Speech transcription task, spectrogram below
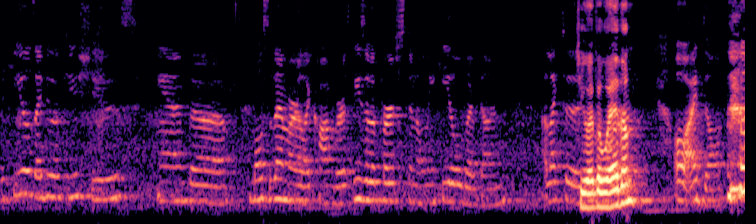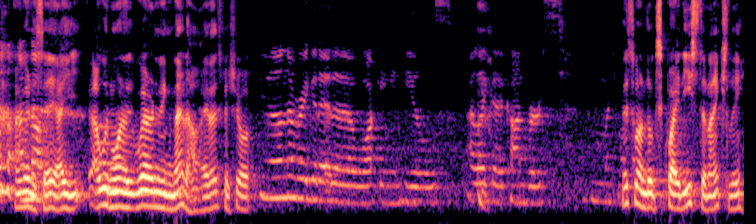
the heels. I do a few shoes, and uh, most of them are like Converse. These are the first and only heels I've done. I like to. Do you ever wear them? Oh, I don't. I'm going to say I I wouldn't want to wear anything that high. That's for sure. Yeah, I'm not very good at uh, walking in heels. I like a Converse. Much more. This one looks quite Eastern, actually.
